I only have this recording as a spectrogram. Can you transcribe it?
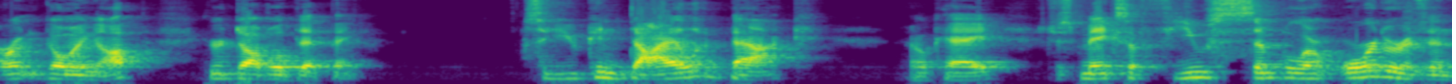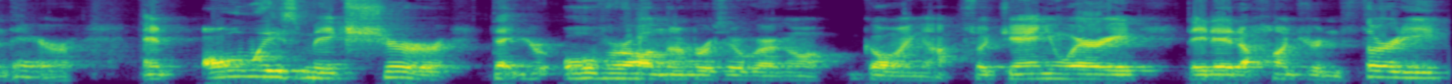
aren't going up, you're double dipping. So you can dial it back, okay? Just makes a few simpler orders in there and always make sure that your overall numbers are going up. So January, they did 130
